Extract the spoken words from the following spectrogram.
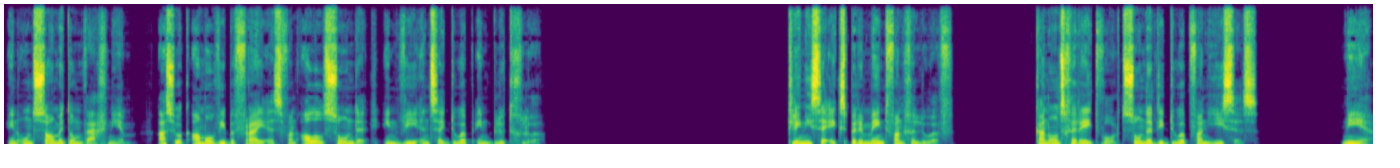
en ons saam met hom wegneem, asook almal wie bevry is van al hul sonde en wie in sy doop en bloed glo. Kliniese eksperiment van geloof. Kan ons gered word sonder die doop van Jesus? Nee.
